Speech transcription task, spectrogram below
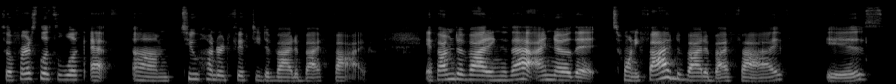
So first let's look at um, 250 divided by 5. If I'm dividing that, I know that 25 divided by 5 is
